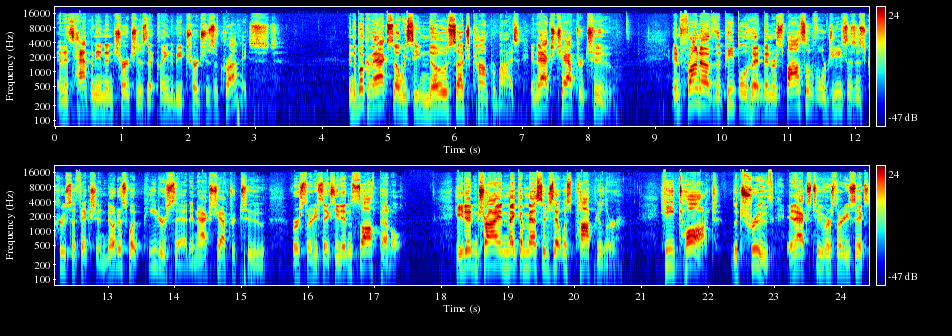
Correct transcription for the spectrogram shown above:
And it's happening in churches that claim to be churches of Christ. In the book of Acts, though, we see no such compromise. In Acts chapter 2, in front of the people who had been responsible for Jesus' crucifixion, notice what Peter said in Acts chapter 2, verse 36. He didn't soft pedal, he didn't try and make a message that was popular. He taught the truth in Acts 2, verse 36.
